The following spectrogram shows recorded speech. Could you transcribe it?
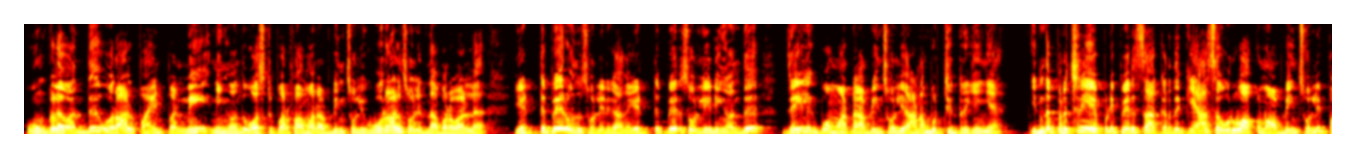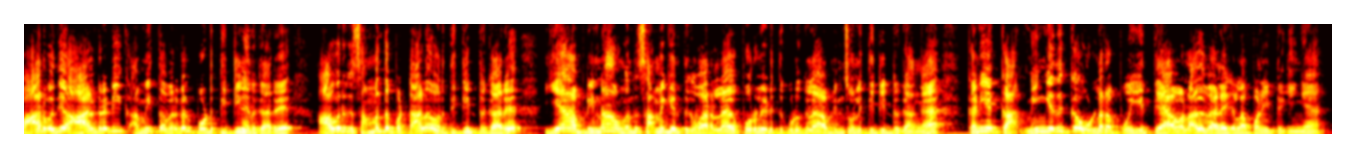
உங்களை வந்து ஒரு ஆள் பாயிண்ட் பண்ணி நீங்கள் வந்து ஒஸ்ட் பர்ஃபார்மர் அப்படின்னு சொல்லி ஒரு ஆள் சொல்லியிருந்தா பரவாயில்ல. எட்டு பேர் வந்து சொல்லியிருக்காங்க. எட்டு பேர் சொல்லி நீங்கள் வந்து ஜெயிலுக்கு போக மாட்டேன் அப்படின்னு சொல்லி அடம்பிடிச்சிட்டு இருக்கீங்க. இந்த பிரச்சனையை எப்படி பெருசாக்குறது கேஸை உருவாக்கணும் அப்படின்னு சொல்லி பார்வதி ஆல்ரெடி அமித் அவர்கள் போட்டு திட்டின்னு இருக்காரு. அவருக்கு சம்மந்தப்பட்டாலும் அவர் திட்டிகிட்டு இருக்காரு. ஏன் அப்படின்னா அவங்க வந்து சமைக்கிறதுக்கு வரல பொருள் எடுத்து கொடுக்கல அப்படின்னு சொல்லி திட்டிகிட்டு இருக்காங்க. கனியக்கா நீங்கள் எதுக்கா உள்ளர போய் தேவையில்லாத வேலைகள்லாம் பண்ணிகிட்டு இருக்கீங்க?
